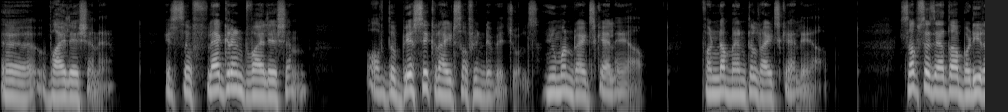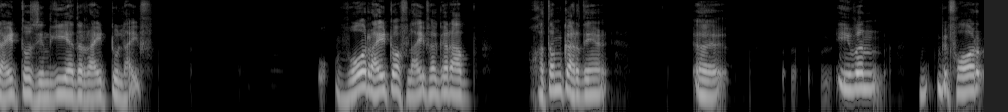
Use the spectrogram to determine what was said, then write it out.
वायलेशन है। It's a flagrant violation of the basic rights of individuals. Human rights कह लें आप, फंडामेंटल राइट्स कह लें आप। सबसे ज़्यादा बड़ी राइट तो ज़िंदगी है द राइट टू लाइफ वो राइट ऑफ़ लाइफ अगर आप ख़त्म कर दें even before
